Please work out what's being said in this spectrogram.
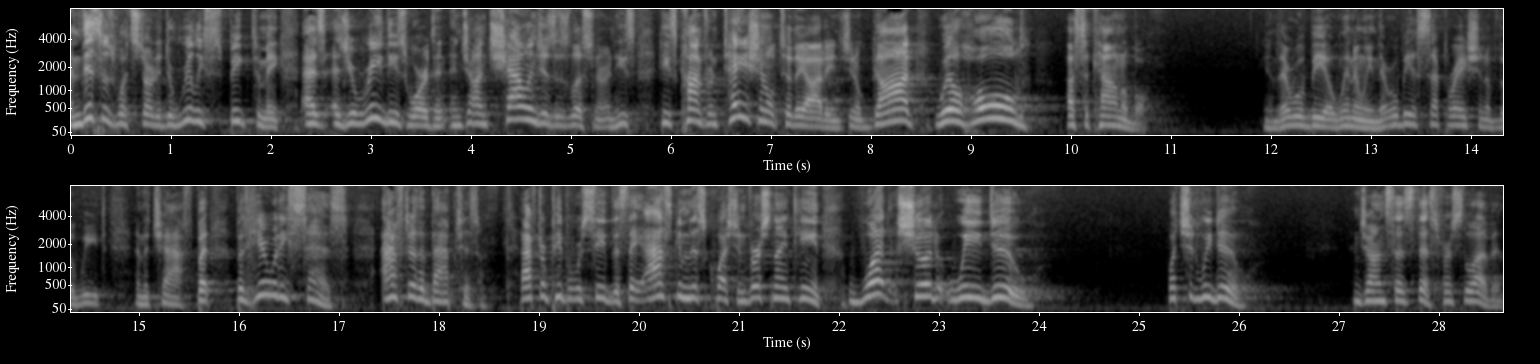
And this is what started to really speak to me as, as you read these words, and, and John challenges his listener, and he's, he's confrontational to the audience. You know, God will hold us accountable. You know, there will be a winnowing, there will be a separation of the wheat and the chaff. But, but hear what he says after the baptism. After people receive this, they ask him this question, verse 19 What should we do? What should we do? And John says this, verse 11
